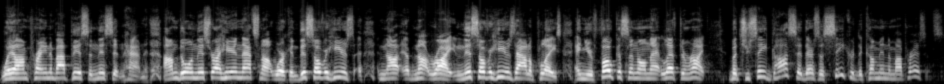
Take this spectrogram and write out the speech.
Well, I'm praying about this and this isn't happening. I'm doing this right here and that's not working. This over here's not, not right. And this over here is out of place. And you're focusing on that left and right. But you see, God said there's a secret to come into my presence.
